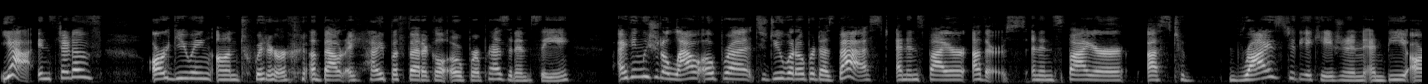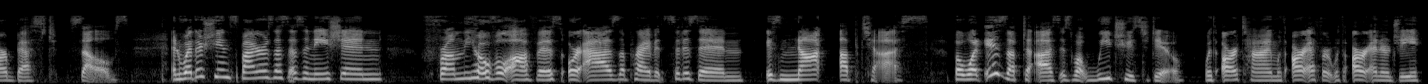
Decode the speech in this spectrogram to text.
Yeah, instead of arguing on Twitter about a hypothetical Oprah presidency, I think we should allow Oprah to do what Oprah does best and inspire others and inspire us to rise to the occasion and be our best selves. And whether she inspires us as a nation from the Oval Office or as a private citizen is not up to us. But what is up to us is what we choose to do with our time, with our effort, with our energy,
